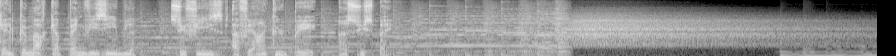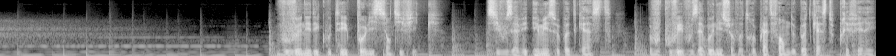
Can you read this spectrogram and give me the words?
Quelques marques à peine visibles suffisent à faire inculper un suspect. Vous venez d'écouter Police Scientifique. Si vous avez aimé ce podcast, vous pouvez vous abonner sur votre plateforme de podcast préférée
